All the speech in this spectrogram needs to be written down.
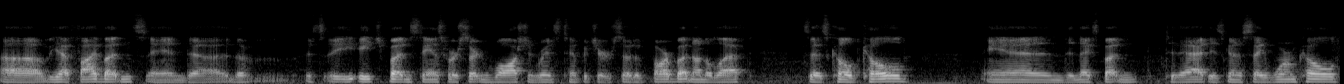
Uh, we have five buttons, and uh, the each button stands for a certain wash and rinse temperature. So the far button on the left says cold cold, and the next button to that is going to say warm cold,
